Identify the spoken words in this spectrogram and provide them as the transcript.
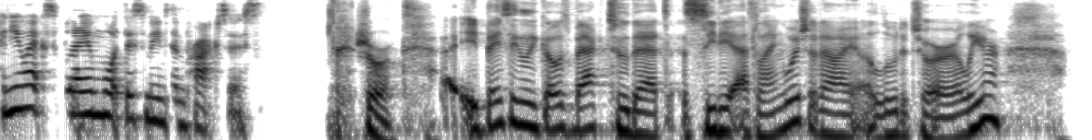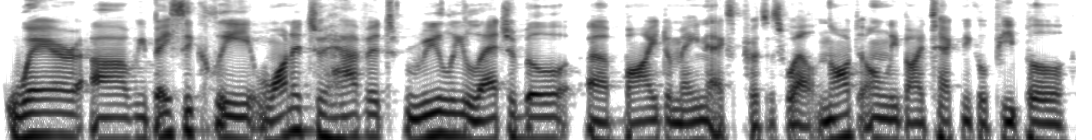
can you explain what this means in practice? Sure. It basically goes back to that CDS language that I alluded to earlier, where uh, we basically wanted to have it really legible uh, by domain experts as well, not only by technical people,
